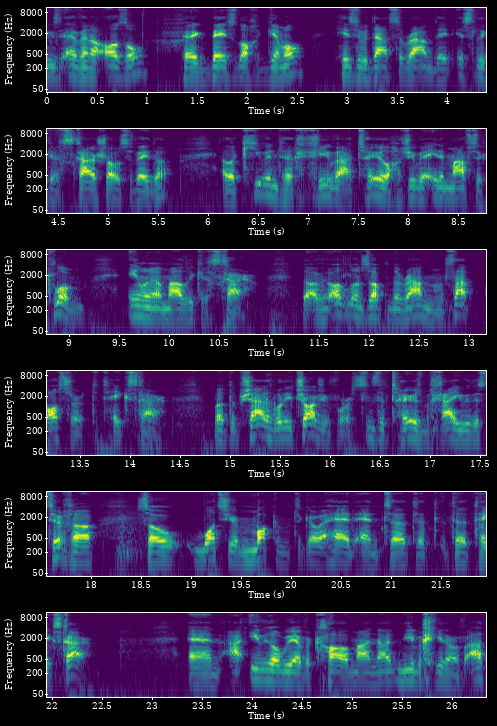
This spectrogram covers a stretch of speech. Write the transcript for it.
brings Even HaEzel, Perik Beis Loch Gimel, his Vidas Ram Date Islik Schar Shos Veda, El Kivin to Chiva Atoyel Hashiva Eidim Mafse Klum, Eilim Amalik Schar. The Evan Ozel is up in the Rambam. It's not usher to take schar. But the pshat is what you charging for? Since the Torah is mechayi with this tircha, so what's your mokum to go ahead and to, to, to, to take schar? And uh, even though we have a kalman, not ni bechinam, of at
